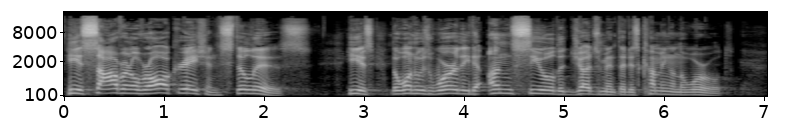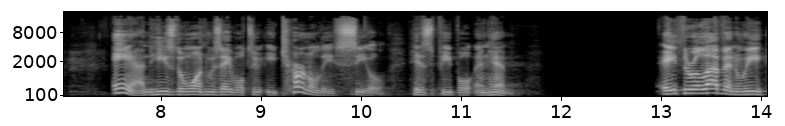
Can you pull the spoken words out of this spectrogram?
He is sovereign over all creation, still is. He is the one who's worthy to unseal the judgment that is coming on the world. And he's the one who's able to eternally seal his people in him. 8 through 11, we,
